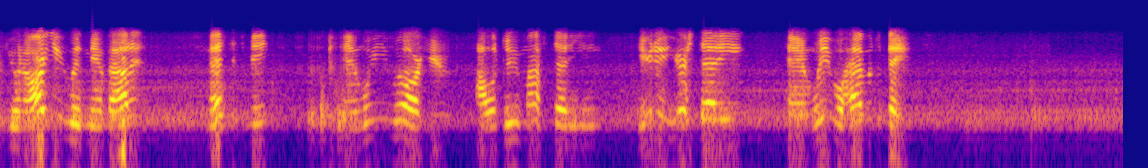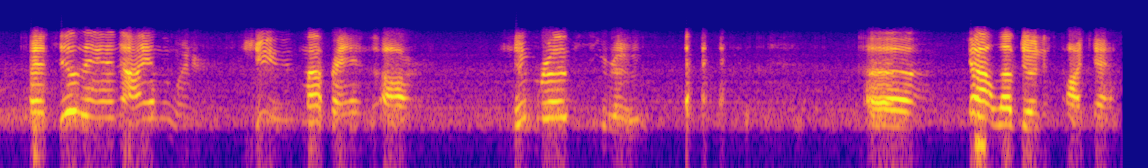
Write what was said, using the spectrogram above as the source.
if you want to argue with me about it, message me, and we will argue. I will do my studying, you do your studying, and we will have a debate. Until then, I am the winner. You, my friends, are numero zero. uh, God, I love doing this podcast.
